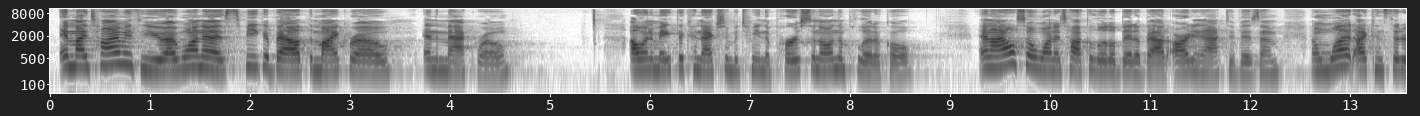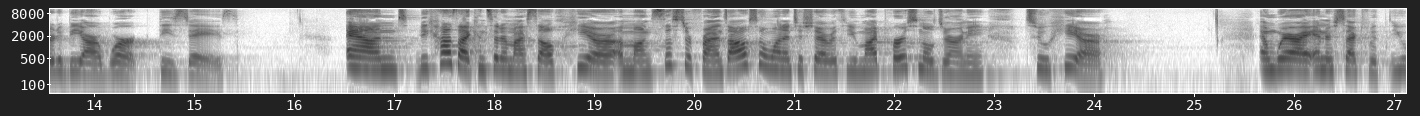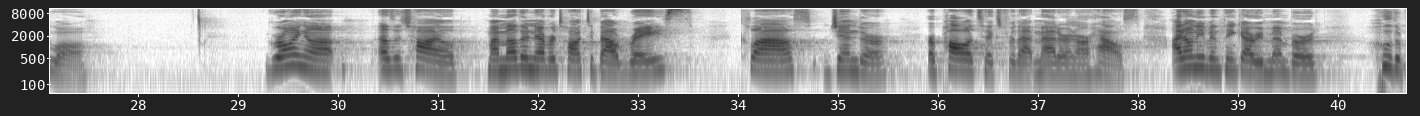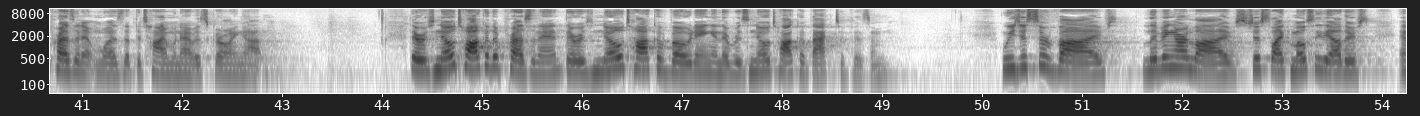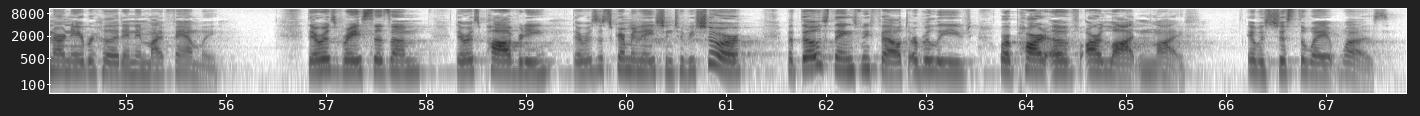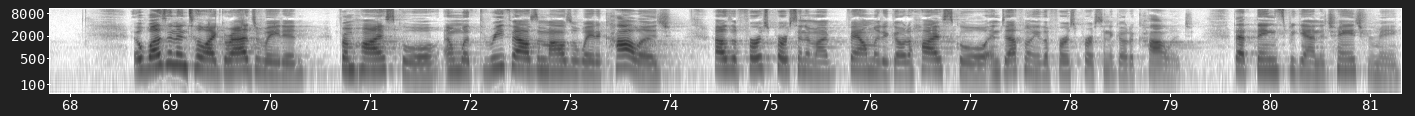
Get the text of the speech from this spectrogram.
in my time with you, I want to speak about the micro and the macro. I want to make the connection between the personal and the political. And I also want to talk a little bit about art and activism and what I consider to be our work these days. And because I consider myself here among sister friends, I also wanted to share with you my personal journey to here and where I intersect with you all. Growing up as a child, my mother never talked about race, class, gender, or politics for that matter in our house. I don't even think I remembered who the president was at the time when I was growing up. There was no talk of the president, there was no talk of voting, and there was no talk of activism. We just survived, living our lives just like most of the others in our neighborhood and in my family. There was racism, there was poverty, there was discrimination to be sure, but those things we felt or believed were a part of our lot in life. It was just the way it was. It wasn't until I graduated from high school and went 3,000 miles away to college I was the first person in my family to go to high school and definitely the first person to go to college, that things began to change for me.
